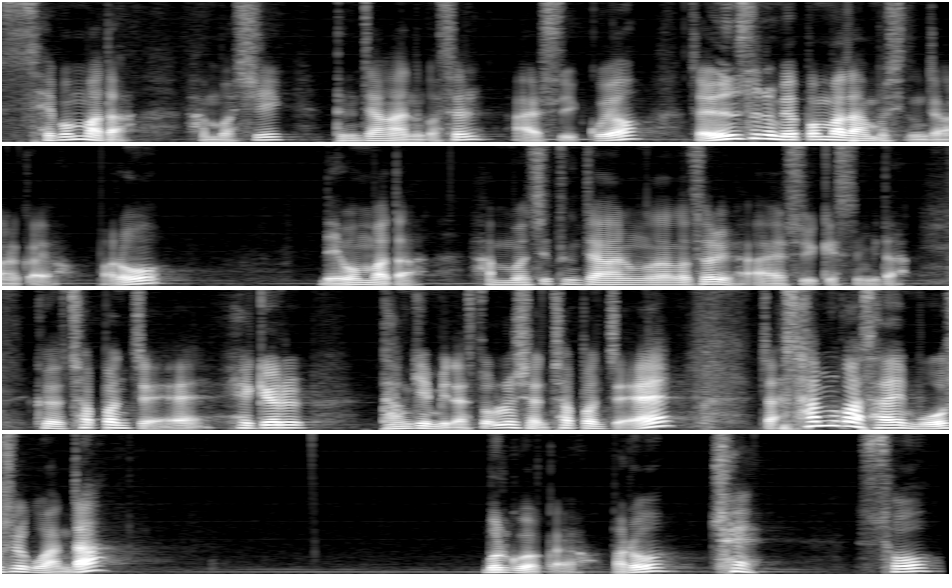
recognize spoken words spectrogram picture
세 번마다 한 번씩 등장하는 것을 알 수 있고요. 자 연수는 몇 번마다 한 번씩 등장할까요? 바로 네 번마다 한 번씩 등장하는 것을 알 수 있겠습니다. 그래서 첫 번째 해결 단계입니다. 솔루션 첫 번째. 자, 3과 4의 무엇을 구한다? 뭘 구할까요? 바로 최소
